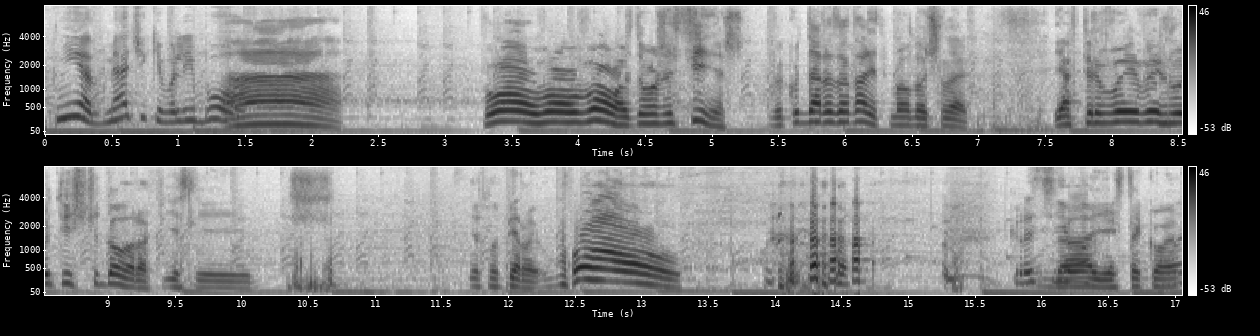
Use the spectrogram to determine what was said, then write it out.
Так нет, в мячике волейбол. А. Воу, воу, воу, это уже финиш. Вы куда разогнались, молодой человек? Я впервые выиграю тысячу долларов, если... Если ну первый. Воу! Красиво. Да, есть такое.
